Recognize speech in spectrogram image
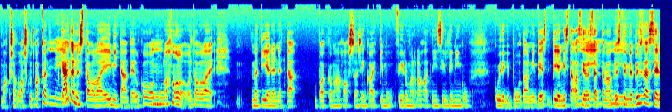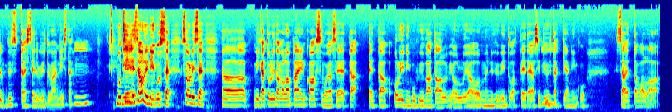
maksan laskut, vaikka niin. käytännössä tavallaan ei mitään pelkoa. Mm. Mulla on, on tavallaan mä tiedän, että vaikka mä hassaisin kaikki mun firman rahat, niin silti niin kuin kuitenkin puhutaan niin pienistä asioista, niin, että mä pystyn, niin. me pystytään sel, pystyttäisiin selviytymään niistä. Mm. Mutta niin, silti se oli, niinku se, se, oli se mikä tuli tavallaan päin kasvoja, se, että, että oli niinku hyvä talvi ollut ja on mennyt hyvin tuotteita ja sitten mm. yhtäkkiä niinku, sä et tavallaan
